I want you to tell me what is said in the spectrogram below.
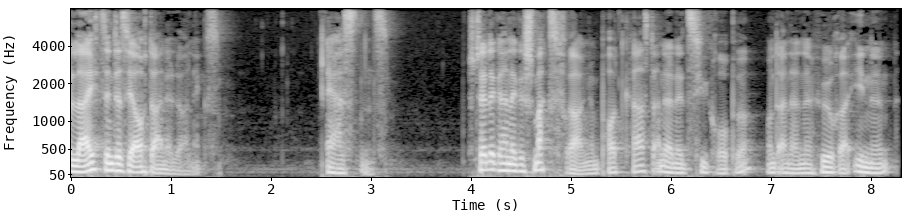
Vielleicht sind es ja auch deine Learnings. Erstens. Stelle keine Geschmacksfragen im Podcast an deine Zielgruppe und an deine HörerInnen.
